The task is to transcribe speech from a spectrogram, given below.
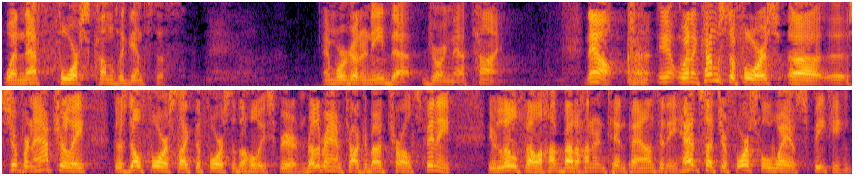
when that force comes against us. And we're going to need that during that time. Now, when it comes to force, uh, supernaturally, there's no force like the force of the Holy Spirit. And Brother Branham talked about Charles Finney. He was a little fellow, about 110 pounds, and he had such a forceful way of speaking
